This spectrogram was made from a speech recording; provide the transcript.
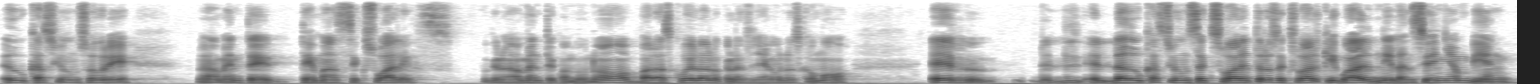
educación sobre, nuevamente, temas sexuales. Porque nuevamente cuando uno va a la escuela lo que le enseñan a uno es como el, el- la educación sexual heterosexual, que igual ni la enseñan bien,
